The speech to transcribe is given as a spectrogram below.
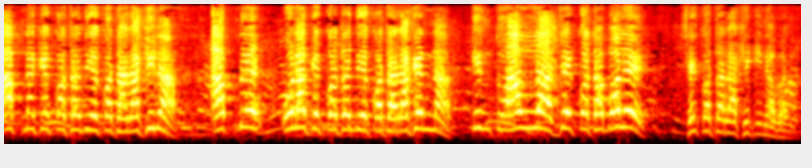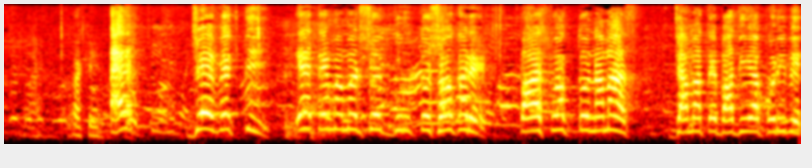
আপনাকে কথা দিয়ে কথা রাখি না আপনি ওনাকে কথা দিয়ে কথা রাখেন না কিন্তু আল্লাহ যে কথা বলে সে কথা রাখে কিনা ভাই? যে ব্যক্তি এতে আমার সহিত গুরুত্ব সহকারে পাঁচ ওয়াক্ত নামাজ জামাতে বাদিয়া পড়িবে,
